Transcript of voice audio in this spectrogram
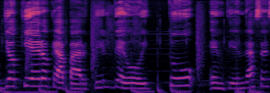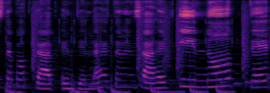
yo quiero que a partir de hoy tú entiendas este podcast, entiendas este mensaje y no te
